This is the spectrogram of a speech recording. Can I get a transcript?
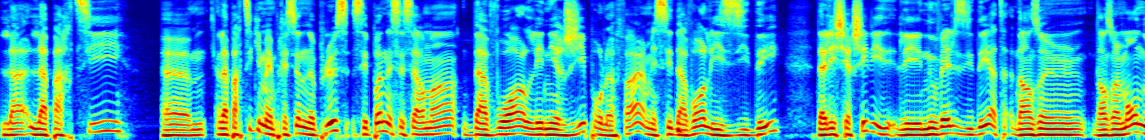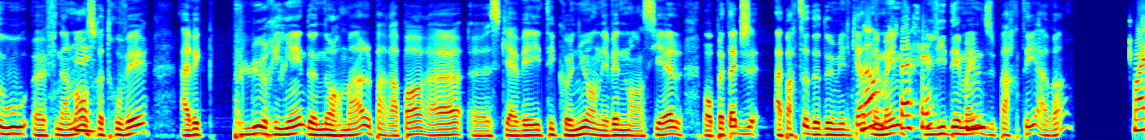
la, partie. Euh, la partie qui m'impressionne le plus, c'est pas nécessairement d'avoir l'énergie pour le faire, mais c'est d'avoir les idées, d'aller chercher les, nouvelles idées dans un, dans un monde où euh, finalement on se retrouvait avec plus rien de normal par rapport à euh, ce qui avait été connu en événementiel. Bon, peut-être à partir de 2004, mais même l'idée même mm. du party avant. Oui,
